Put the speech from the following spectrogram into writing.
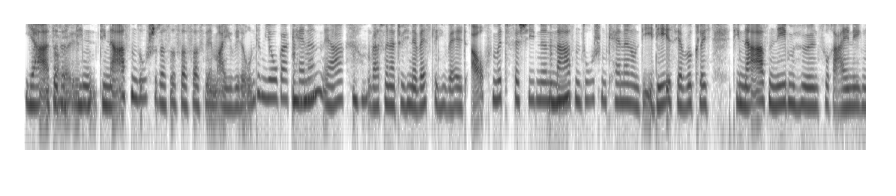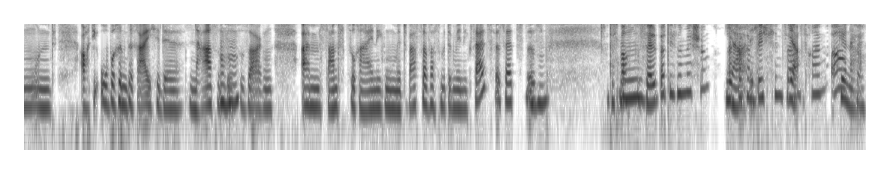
Ja, also das, die, die Nasendusche, das ist was, was wir im Ayurveda und im Yoga Mhm. kennen, ja. Mhm. Und was wir natürlich in der westlichen Welt auch mit verschiedenen Mhm. Nasenduschen kennen. Und die Idee ist ja wirklich, die Nasennebenhöhlen zu reinigen und auch die oberen Bereiche der Nase Mhm. sozusagen ähm, sanft zu reinigen mit Wasser, was mit ein wenig Salz versetzt ist. Das machst du Mhm. selber, diese Mischung? Ja, Einfach ein ich- bisschen Salz rein? Ah, Genau. okay.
